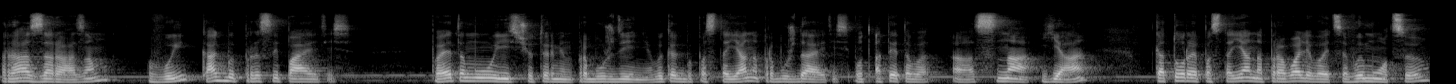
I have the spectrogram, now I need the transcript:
Раз за разом вы как бы просыпаетесь. Поэтому есть еще термин пробуждение. Вы как бы постоянно пробуждаетесь вот от этого а, сна «я», которое постоянно проваливается в эмоцию,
